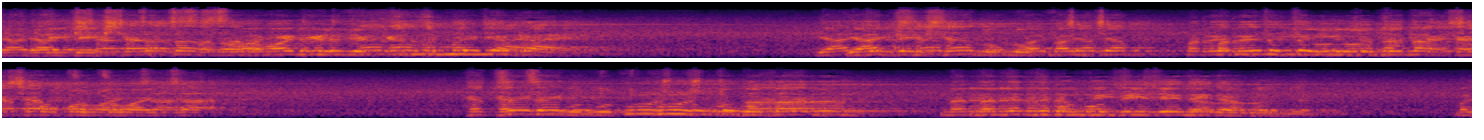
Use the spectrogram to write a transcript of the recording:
या देशाचा सर्वांगीण विकास म्हणजे काय? या देशात लोकांच्या पर्यंत योजना कशा पोहोचवायचा? ह्याचं एक उत्कृष्ट उदाहरण नरेंद्र मोदीजींनी घालून दिलं मग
